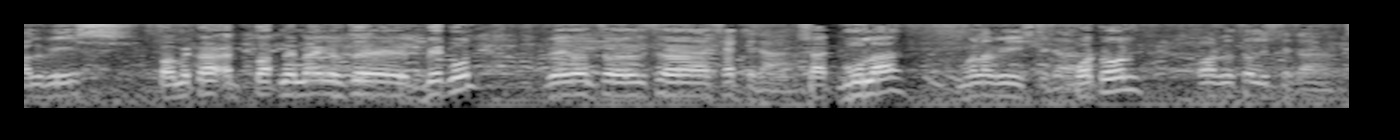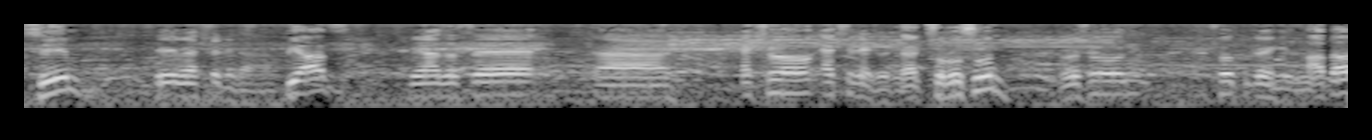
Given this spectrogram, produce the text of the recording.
আলু বিশ। টমেটো তো আপনার নাই হচ্ছে বেগুন। বেগুন চলছে ষাট টাকা। ষাট। মূলা? মূলা বিশ টাকা। পটল? পটল চল্লিশ টাকা। সিম? সিম একশো টাকা। পেঁয়াজ? পেঁয়াজ আছে একশো একশো টাকা একশো রসুন? রসুন সত্তর টাকা কেজি। আদা?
